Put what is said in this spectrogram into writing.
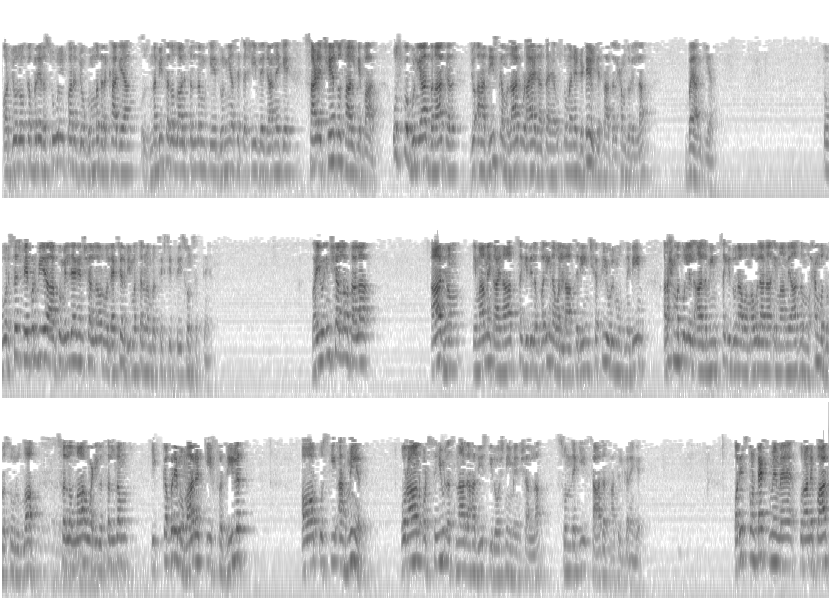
اور جو لوگ قبر رسول پر جو گمبد رکھا گیا، اس نبی صلی اللہ علیہ وسلم کے دنیا سے تشریف لے جانے کے ساڑھے چھ سو سال کے بعد، اس کو بنیاد بنا کر جو احادیث کا مذاق اڑایا جاتا ہے، اس کو میں نے ڈیٹیل کے ساتھ الحمد بیان کیا۔ تو وہ ریسرچ پیپر بھی آپ کو مل جائے گا انشاءاللہ اور وہ لیکچر بھی مسئلہ نمبر سکسٹی تھری سن سکتے ہیں۔ بھائیو ان شاء اللہ تعالی آج ہم امام کائنات سید الاولین والآخرین شفیع المذنبین رحمت للعالمین سیدنا و مولانا امام اعظم محمد رسول اللہ صلی اللہ علیہ وسلم کی قبر مبارک کی فضیلت اور اس کی اہمیت قرآن اور صحیح الاسناد احادیث کی روشنی میں انشاءاللہ سننے کی سعادت حاصل کریں گے۔ اور اس کانٹیکٹ میں میں قرآن پاک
